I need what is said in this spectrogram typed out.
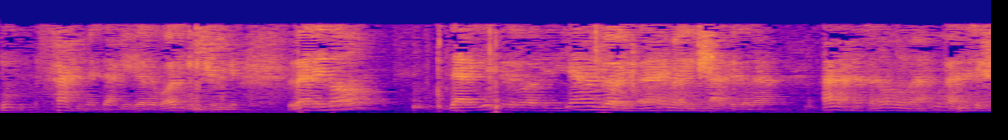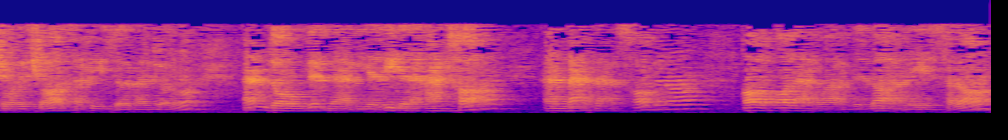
این فهم دقیق روایت اینجوریه. و ازا در یک روایت دیگه هم داریم. برای من این شرح دادم. انا حسنان و محبوب حدیث شماره چهار صفحه 259 ان داود ابن عبی یزید الانصار ان بعض اصحابنا قال قال ابو عبدالله علیه السلام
